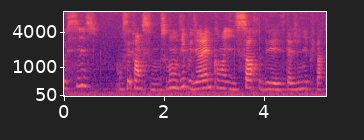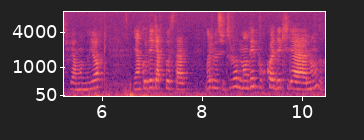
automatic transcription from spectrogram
aussi, on sait, enfin, souvent on dit que Woody Allen, quand il sort des États-Unis, plus particulièrement de New York, il y a un côté carte postale. Moi, je me suis toujours demandé pourquoi, dès qu'il est à Londres,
